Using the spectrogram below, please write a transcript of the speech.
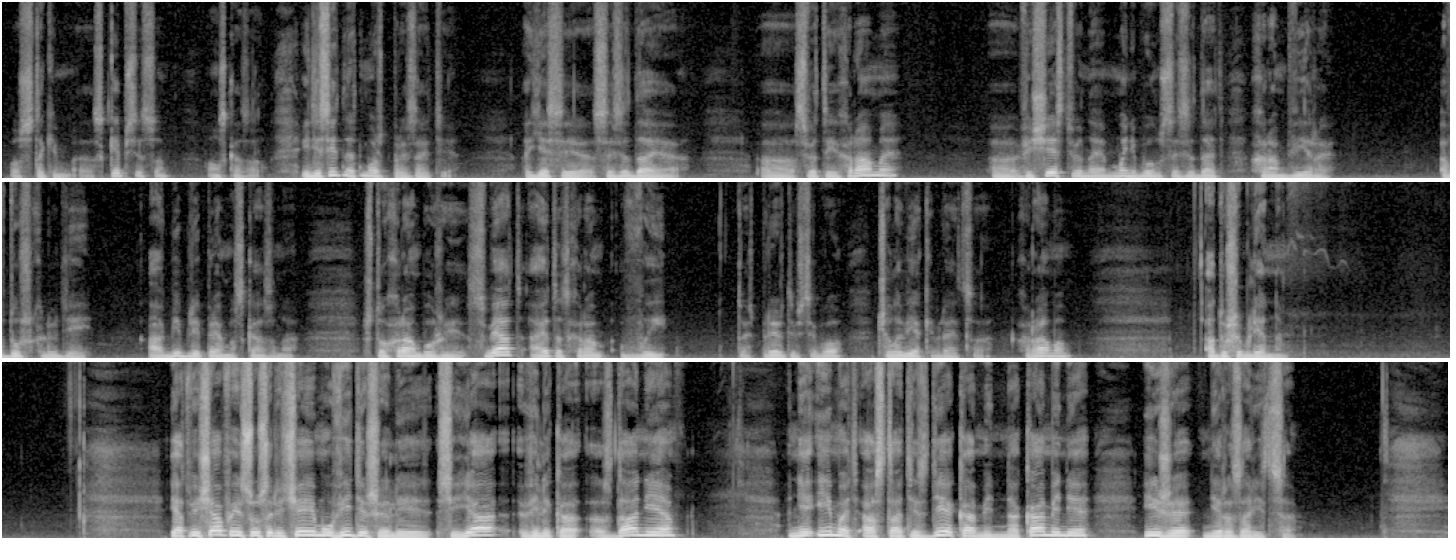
Вот с таким э, скепсисом он сказал. И действительно это может произойти. Если, созидая э, святые храмы, э, вещественные, мы не будем созидать храм веры в душах людей. А в Библии прямо сказано, что храм Божий свят, а этот храм вы – то есть, прежде всего, человек является храмом одушевленным. И отвечав Иисус рече ему, видишь ли сия велика здание, не имать остать изде камень на камне, и же не разориться.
